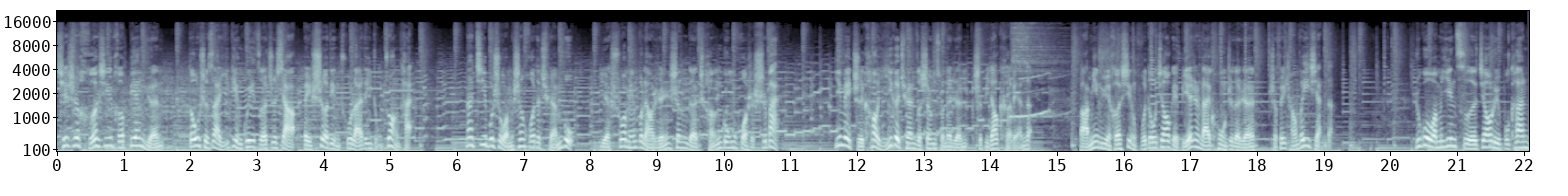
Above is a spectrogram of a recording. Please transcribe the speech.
其实核心和边缘都是在一定规则之下被设定出来的一种状态，那既不是我们生活的全部，也说明不了人生的成功或是失败。因为只靠一个圈子生存的人是比较可怜的，把命运和幸福都交给别人来控制的人是非常危险的。如果我们因此焦虑不堪，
